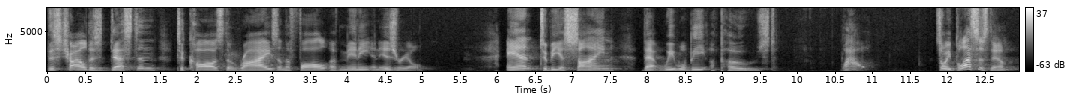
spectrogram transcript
this child is destined to cause the rise and the fall of many in Israel and to be a sign that we will be opposed. Wow. So he blesses them.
